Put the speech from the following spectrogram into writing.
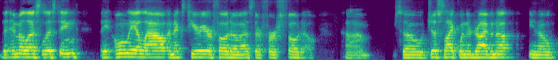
the MLS listing they only allow an exterior photo as their first photo. Um, so just like when they're driving up, you know,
